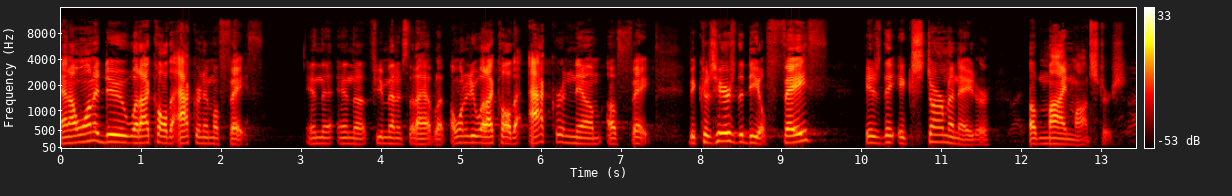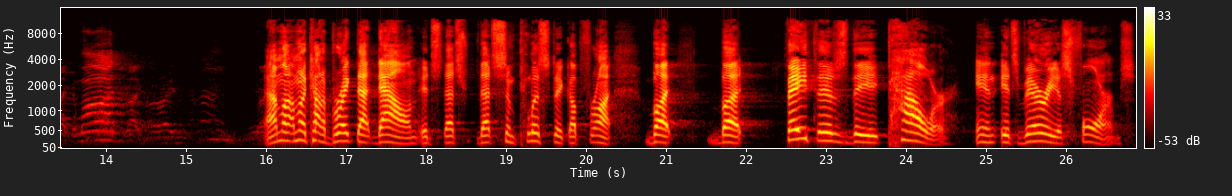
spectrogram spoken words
And I want to do what I call the acronym of faith in the in the few minutes that I have left. I want to do what I call the acronym of faith. Because here's the deal. Faith is the exterminator of mind monsters. And I'm, I'm going to kind of break that down. It's, that's, that's simplistic up front. But, but Faith is the power in its various forms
